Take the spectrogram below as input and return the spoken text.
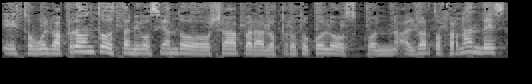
esto vuelva pronto, está negociando ya para los protocolos con Alberto Fernández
